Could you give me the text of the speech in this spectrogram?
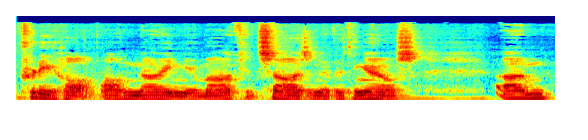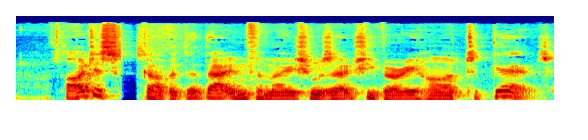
pretty hot on knowing your market size and everything else. Um, I discovered that that information was actually very hard to get.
